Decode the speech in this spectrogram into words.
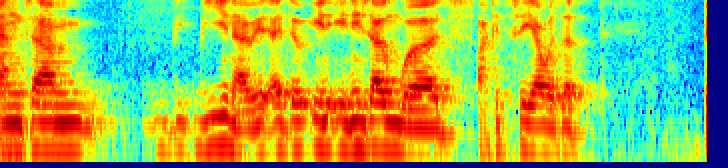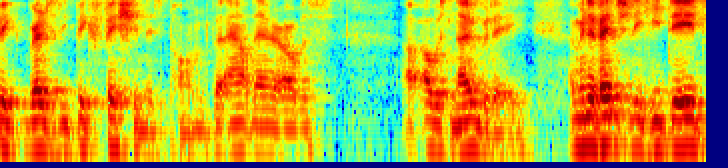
and um, you know, in, in his own words, I could see I was a big, relatively big fish in this pond, but out there I was. I was nobody. I mean, eventually he did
